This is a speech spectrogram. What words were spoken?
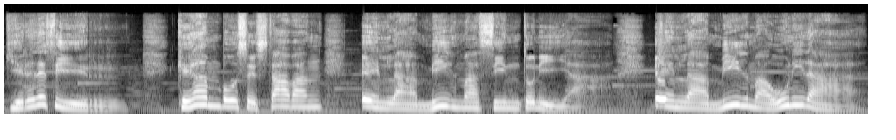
Quiere decir que ambos estaban en la misma sintonía, en la misma unidad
